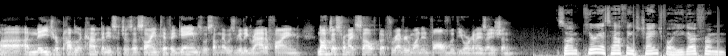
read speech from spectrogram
uh, a major public company such as a scientific games was something that was really gratifying not just for myself but for everyone involved with the organization so i'm curious how things change for you you go from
